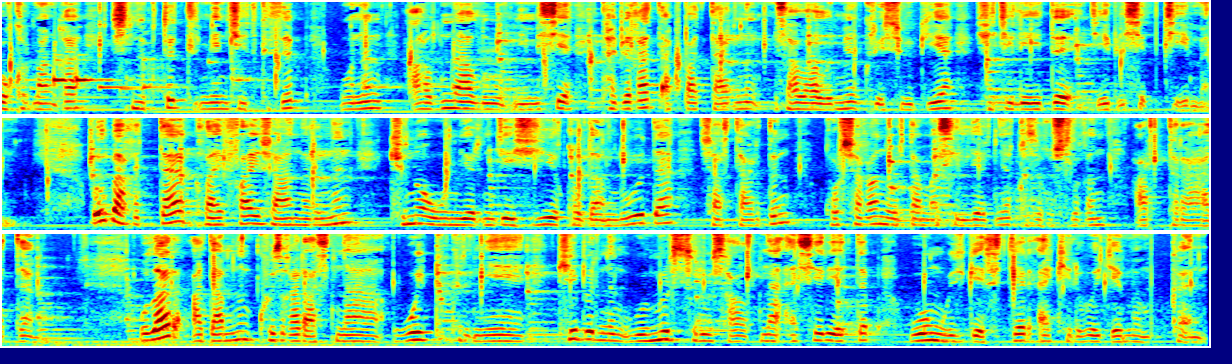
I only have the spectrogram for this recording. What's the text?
оқырманға түсінікті тілмен жеткізіп оның алдын алу немесе табиғат апаттарының залалымен күресуге жетелейді деп есептеймін. Бұл бағытта клайфай жанрының кино өнерінде жиі қолданылуы да жастардың қоршаған орта мәселелеріне қызығушылығын арттырады. Олар адамның көзқарасына ой пікіріне кейбірінің өмір сүру салтына әсер етіп оң өзгерістер әкелуі де мүмкін.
